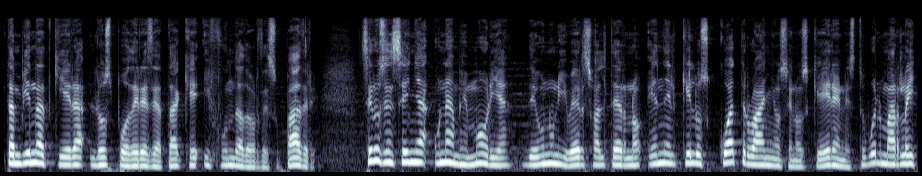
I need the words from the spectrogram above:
también adquiera los poderes de ataque y fundador de su padre. Se nos enseña una memoria de un universo alterno en el que los cuatro años en los que Eren estuvo en Marley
